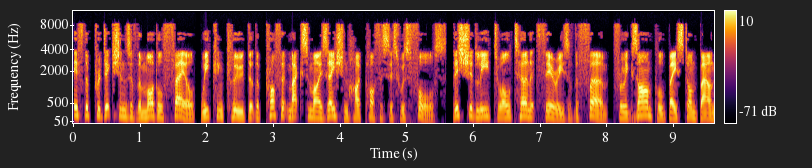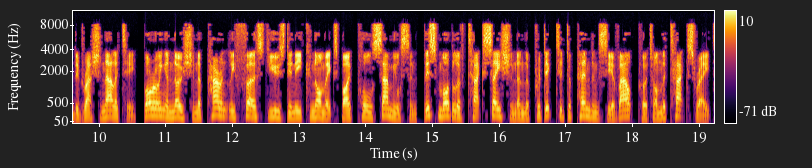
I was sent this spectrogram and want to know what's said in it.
If the predictions of the model fail, we conclude that the profit maximization hypothesis was false. This should lead to alternate theories of the firm, for example based on bounded rationality. Borrowing a notion apparently first used in economics by Paul Samuelson, this model of taxation and the predicted dependency of output on the tax rate,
